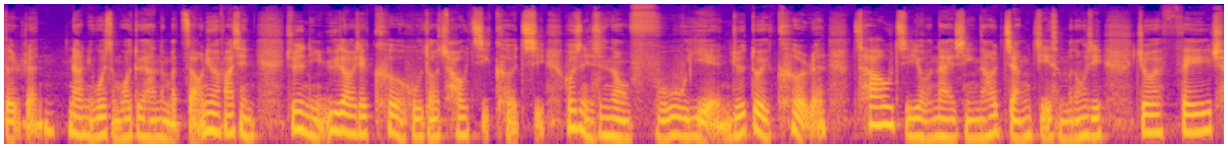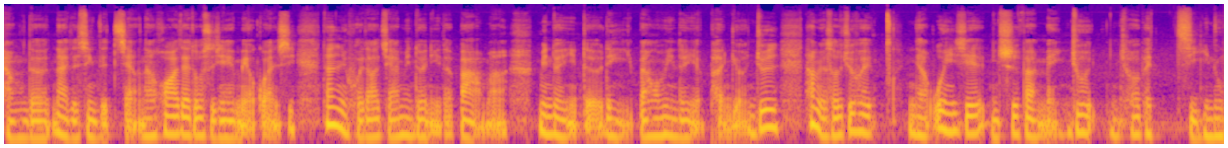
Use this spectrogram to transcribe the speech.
的人，那你为什么会对他那么糟？你会发现，就是你遇到一些客户都超级客气，或是你是那种服务业，你就对客人超级有耐心，然后讲解什么东西就会非常的耐着性子讲，那花再多时间也没有关系。但是你回到家，面对你的爸妈，面对你的另一半，或面对你的朋友，你就是他们有时候就会，你想问一些你吃饭没，你就会你就会被激怒，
